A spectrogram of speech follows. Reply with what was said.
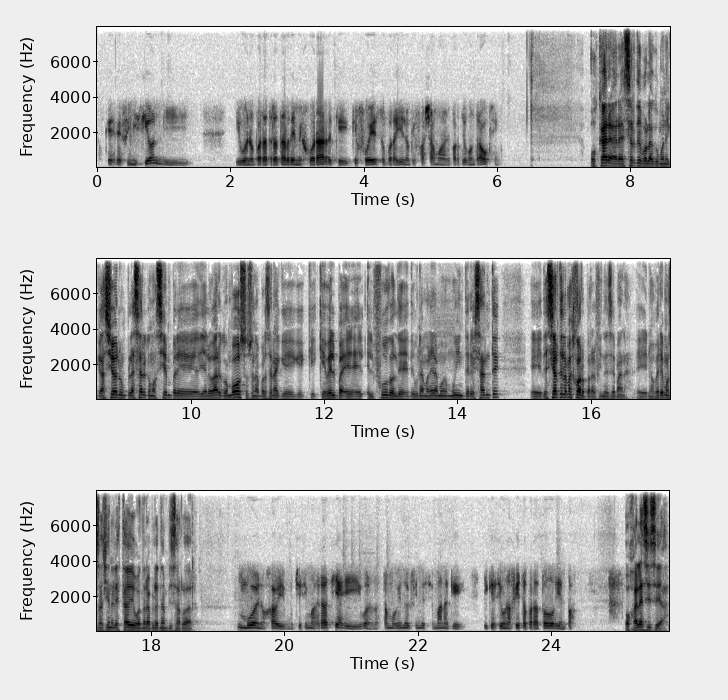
lo que es definición y, y bueno, para tratar de mejorar, que, fue eso por ahí en lo que fallamos en el partido contra Boxing. Oscar, agradecerte por la comunicación, un placer como siempre dialogar con vos, sos una persona que, ve el, fútbol de, una manera muy, muy interesante. Eh, desearte lo mejor para el fin de semana. Eh, nos veremos allí en el estadio cuando la pelota empiece a rodar. Bueno, Javi, muchísimas gracias y bueno, nos estamos viendo el fin de semana que, y que sea una fiesta para todos y en paz. Ojalá así sea.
